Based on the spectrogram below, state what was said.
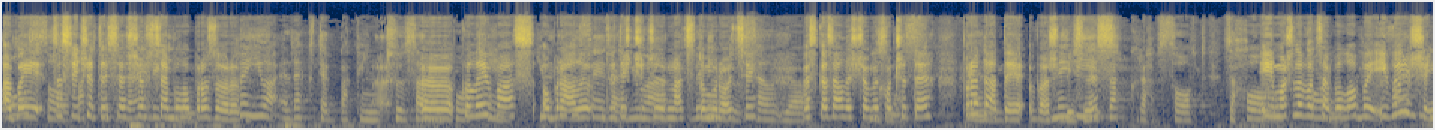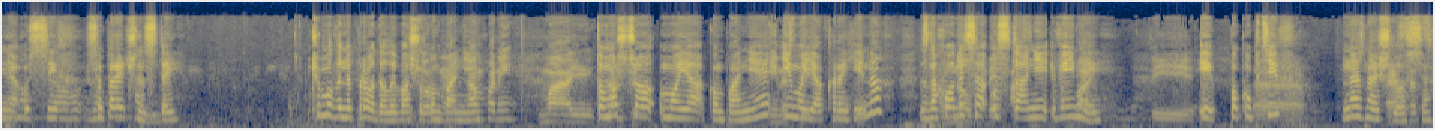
Аби засвідчитися, що все було прозоро. when you are elected back in Е, 2014, Коли вас обрали are 2014 willing to році, ви сказали, що ви хочете продати ваш бізнес. І, можливо, це було би і вирішення усіх суперечностей. Чому ви не продали вашу компанію? Тому що моя компанія і моя країна знаходиться у стані війни, і покупців uh, не знайшлося.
